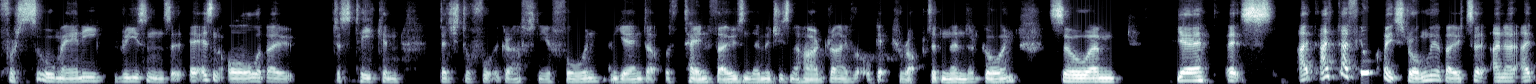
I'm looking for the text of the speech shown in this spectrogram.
for so many reasons. It isn't all about just taking digital photographs on your phone and you end up with 10,000 images in a hard drive that will get corrupted and then they're gone. So, um, yeah, it's, I, I, I, feel quite strongly about it. And I, I,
